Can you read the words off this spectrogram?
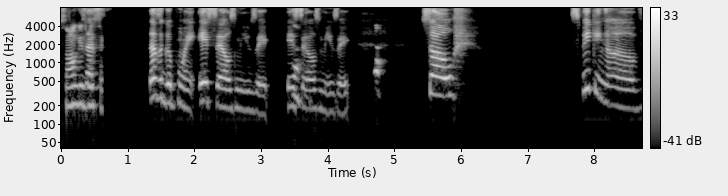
As long as that's, that's a good point. It sells music. It yeah. sells music. Yeah. So speaking of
